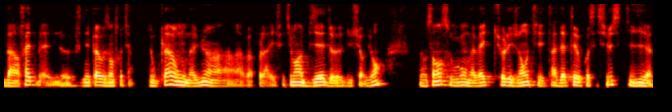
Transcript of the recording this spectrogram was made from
ben en fait, elle ne venait pas aux entretiens. Donc là, on a eu un, voilà, effectivement un biais du survivant, dans le sens où on avait que les gens qui étaient adaptés au processus, qui, euh,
